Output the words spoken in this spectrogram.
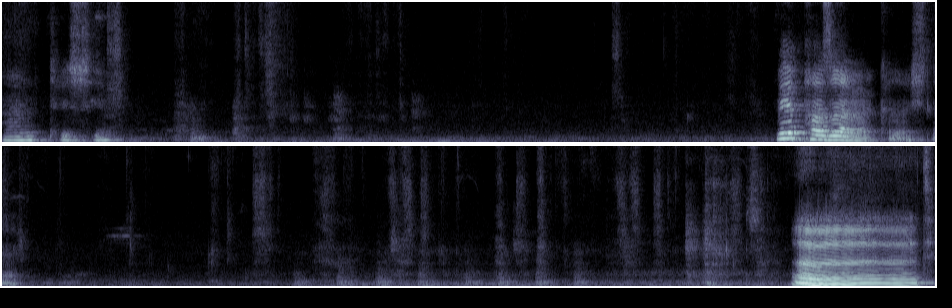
Martesi ve pazar arkadaşlar. Evet.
